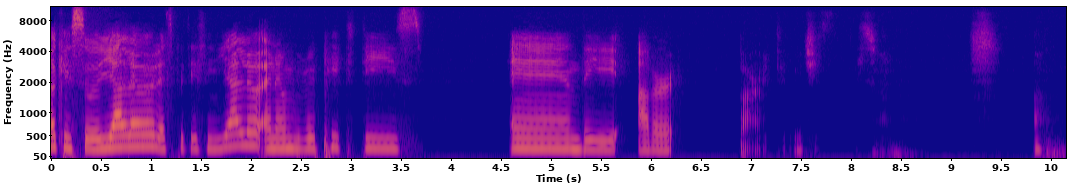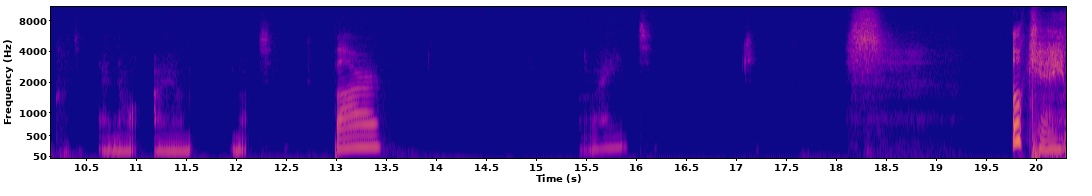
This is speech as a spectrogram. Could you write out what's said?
Okay, so yellow, let's put this in yellow and then we repeat these and the other part, which is this one. Oh god, I know I am not bar. Alright. Okay,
